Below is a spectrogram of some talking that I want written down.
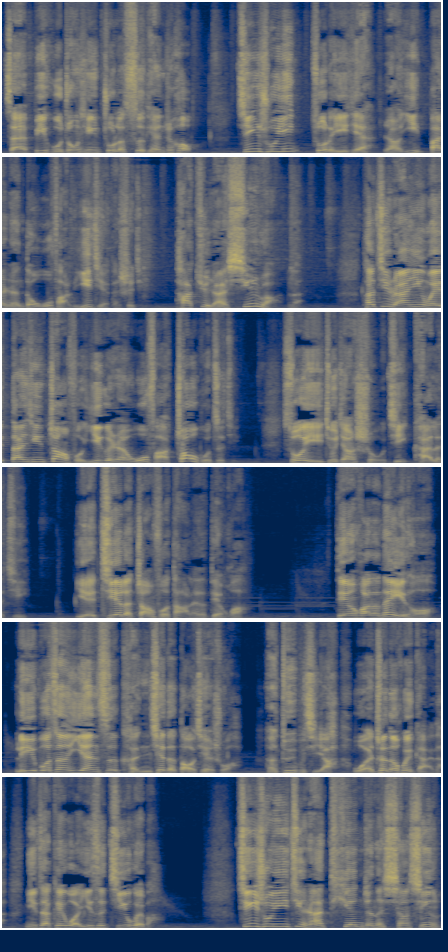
在庇护中心住了四天之后，金淑英做了一件让一般人都无法理解的事情，她居然心软了。她竟然因为担心丈夫一个人无法照顾自己，所以就将手机开了机，也接了丈夫打来的电话。电话的那一头，李伯森言辞恳切的道歉说：“呃，对不起啊，我真的会改的，你再给我一次机会吧。”金淑英竟然天真的相信了。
